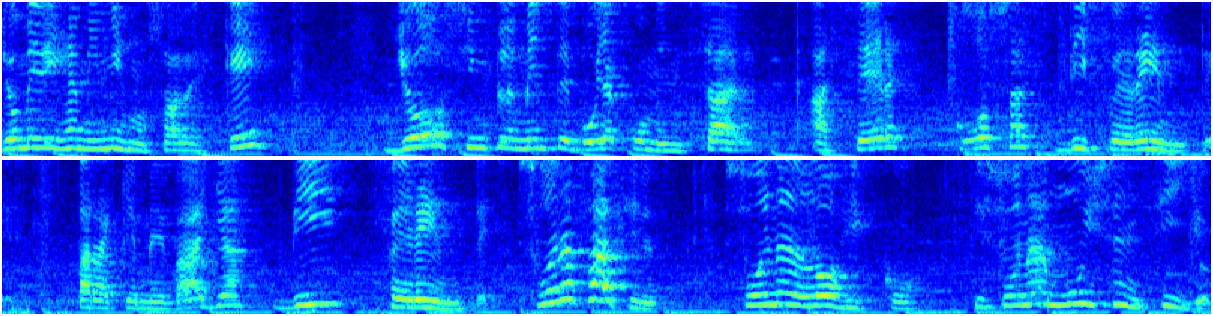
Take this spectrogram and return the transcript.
yo me dije a mí mismo, ¿sabes qué? Yo simplemente voy a comenzar a hacer cosas diferentes para que me vaya diferente. Suena fácil, suena lógico y suena muy sencillo.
